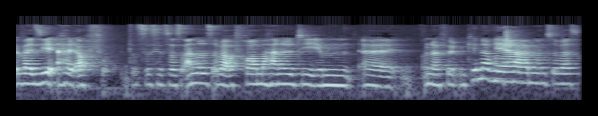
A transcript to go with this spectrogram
Weil sie halt auch, das ist jetzt was anderes, aber auch Frauen behandelt, die eben äh, unerfüllten Kinderwunsch haben und sowas.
